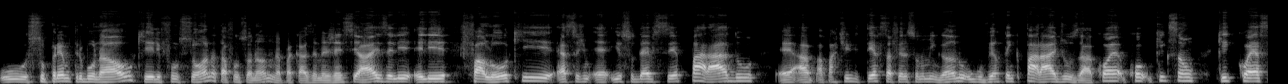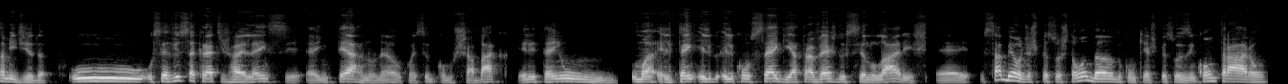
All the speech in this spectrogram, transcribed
o Supremo Tribunal, que ele funciona, está funcionando né, para casos emergenciais, ele, ele falou que essas, é, isso deve ser parado é, a, a, partir de terça-feira, se eu não me engano, o governo tem que parar de usar. Qual é, qual, que, que são, que, qual é essa medida? O, o Serviço Secreto Israelense é, interno, né, o conhecido como Shabak, ele tem um, uma, ele tem, ele, ele consegue através dos celulares é, saber onde as pessoas estão andando, com que as pessoas encontraram,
